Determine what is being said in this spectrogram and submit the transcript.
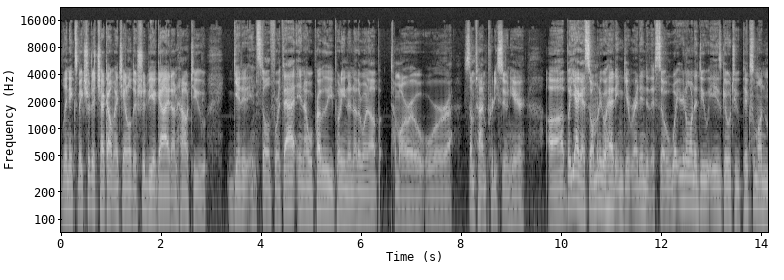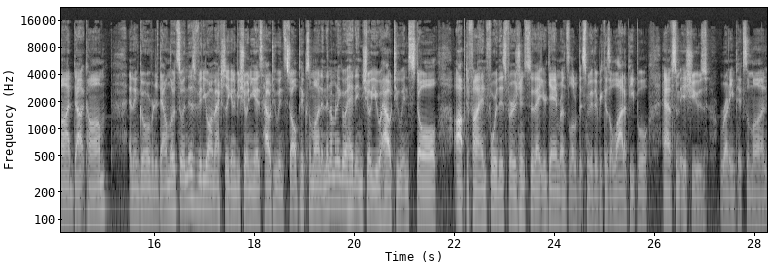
Linux, make sure to check out my channel. There should be a guide on how to get it installed for that and I will probably be putting another one up tomorrow or sometime pretty soon here. Uh, but yeah guys, so I'm going to go ahead and get right into this. So what you're going to want to do is go to pixelmonmod.com and then go over to download. So in this video, I'm actually going to be showing you guys how to install Pixelmon, and then I'm going to go ahead and show you how to install Optifine for this version so that your game runs a little bit smoother because a lot of people have some issues running Pixelmon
